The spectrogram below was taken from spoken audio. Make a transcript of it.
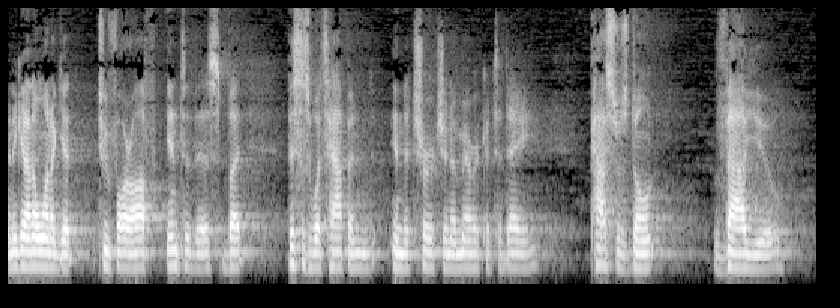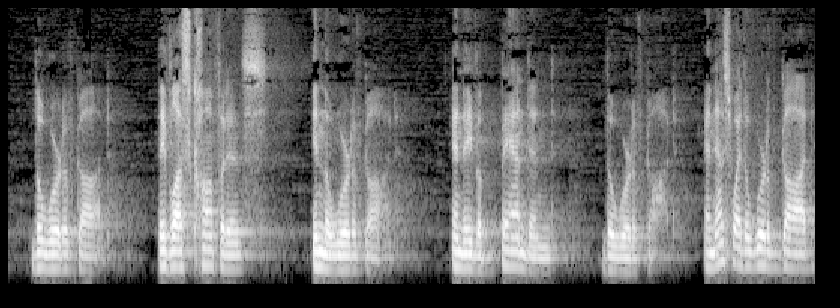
And again, I don't want to get too far off into this, but this is what's happened in the church in America today. Pastors don't value the Word of God. They've lost confidence in the Word of God. And they've abandoned the Word of God. And that's why the Word of God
